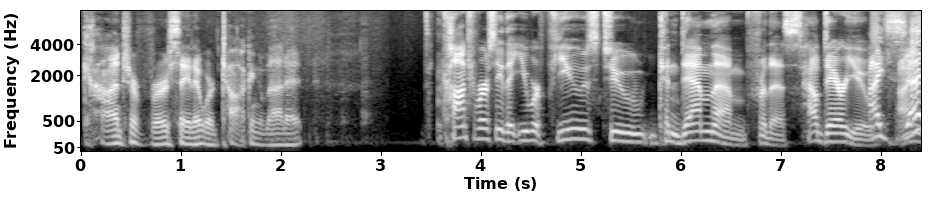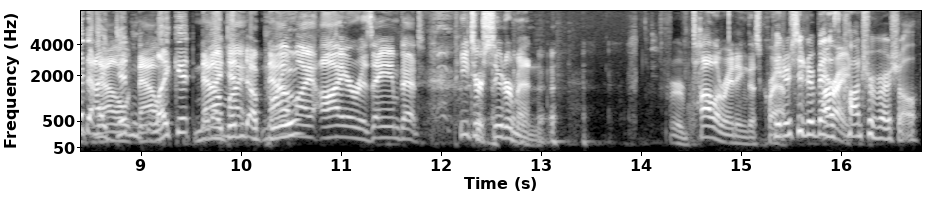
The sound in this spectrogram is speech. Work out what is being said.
controversy that we're talking about it. Controversy that you refuse to condemn them for this. How dare you? I said I'm- I didn't like it and now I didn't my, Now my ire is aimed at Peter Suderman for tolerating this crap. Peter Suderman All is controversial.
